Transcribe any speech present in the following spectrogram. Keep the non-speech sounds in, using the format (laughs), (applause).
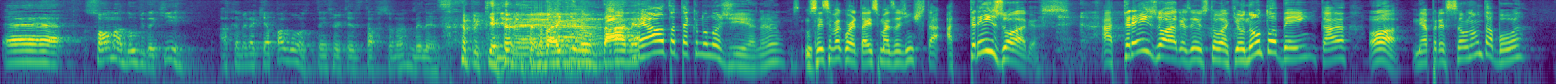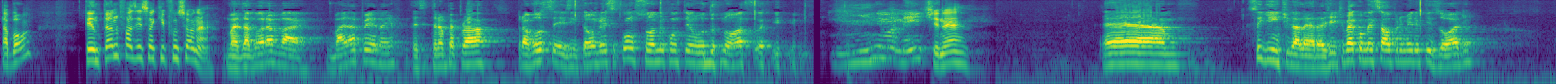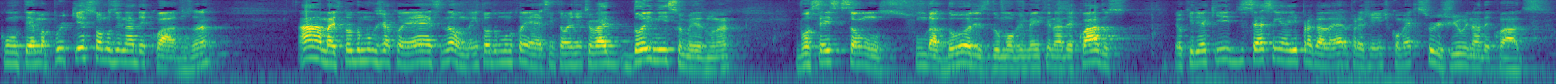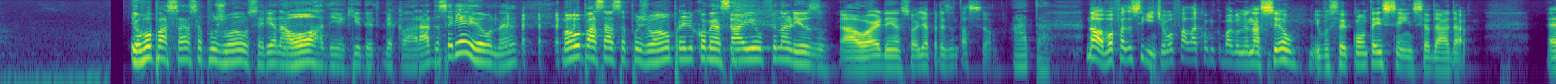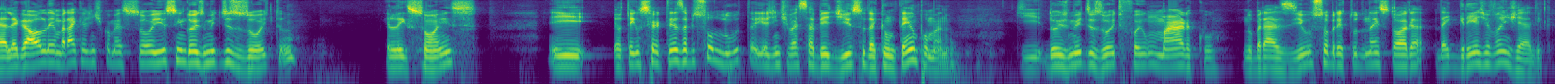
É, só uma dúvida aqui. A câmera aqui apagou, tem certeza que tá funcionando? Beleza. (laughs) Porque vai que não tá, né? É alta tecnologia, né? Não sei se você vai cortar isso, mas a gente tá há três horas. Há três horas eu estou aqui. Eu não tô bem, tá? Ó, minha pressão não tá boa, tá bom? Tentando fazer isso aqui funcionar. Mas agora vai. Vale a pena, hein? Esse trampo é pra, pra vocês. Então vê se consome o conteúdo (laughs) nosso aí. Minimamente, né? É... Seguinte, galera. A gente vai começar o primeiro episódio com o tema Por que somos inadequados, né? Ah, mas todo mundo já conhece. Não, nem todo mundo conhece. Então a gente vai do início mesmo, né? Vocês que são os fundadores do movimento Inadequados, eu queria que dissessem aí pra galera, pra gente, como é que surgiu o Inadequados. Eu vou passar essa pro João, seria na ordem aqui de- declarada, seria eu, né? (laughs) Mas eu vou passar essa pro João para ele começar e eu finalizo. A ordem é só de apresentação. Ah, tá. Não, eu vou fazer o seguinte, eu vou falar como que o bagulho nasceu e você conta a essência da, da... É legal lembrar que a gente começou isso em 2018, eleições, e eu tenho certeza absoluta, e a gente vai saber disso daqui a um tempo, mano, que 2018 foi um marco no Brasil, sobretudo na história da igreja evangélica.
